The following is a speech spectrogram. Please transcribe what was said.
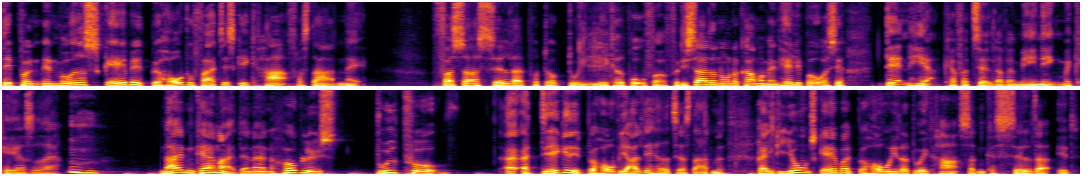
Det er på en, en måde at skabe et behov, du faktisk ikke har fra starten af for så at sælge dig et produkt, du egentlig ikke havde brug for. Fordi så er der nogen, der kommer med en hellig bog og siger, den her kan fortælle dig, hvad meningen med kaoset er. Mm-hmm. Nej, den kan nej. Den er en håbløs bud på at dække et behov, vi aldrig havde til at starte med. Religion skaber et behov i dig, du ikke har, så den kan sælge dig et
